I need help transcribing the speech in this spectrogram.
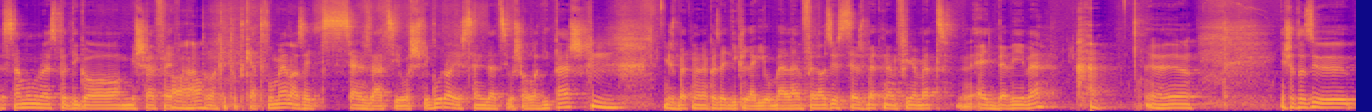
számomra, ez pedig a Michelle Pfeiffer alakított Catwoman, az egy szenzációs figura és szenzációs alakítás, hmm. és Batmannek az egyik legjobb ellenfele, az összes Batman filmet egybevéve. és hát az ő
